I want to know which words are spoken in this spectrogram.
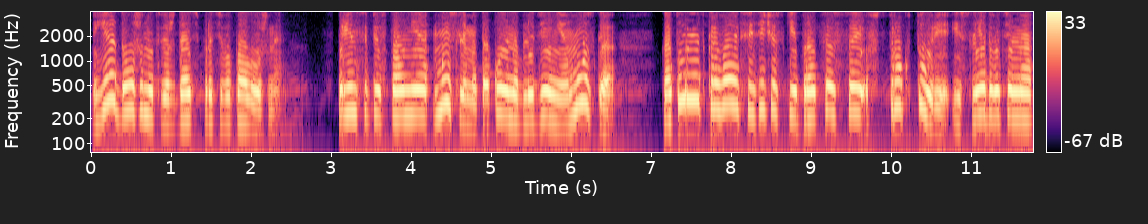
Я должен утверждать противоположное. В принципе, вполне мыслимо такое наблюдение мозга, которое открывает физические процессы в структуре и, следовательно,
